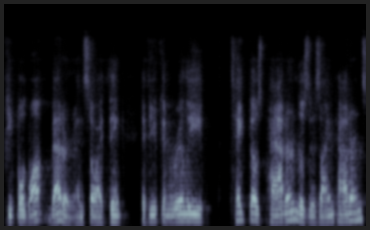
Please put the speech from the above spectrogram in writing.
people want better. And so I think if you can really take those patterns, those design patterns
